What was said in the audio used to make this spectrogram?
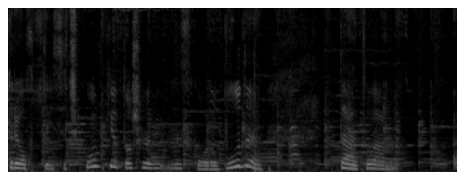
трьох тисяч кубків, то що не скоро буде. Так, ладно. Е,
